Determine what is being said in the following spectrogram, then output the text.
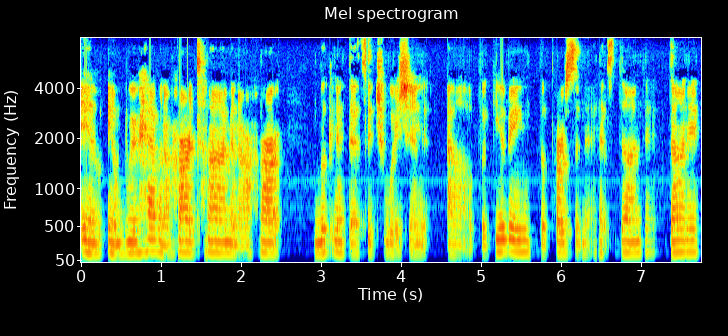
and, and we're having a hard time in our heart looking at that situation, uh, forgiving the person that has done that, done it,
